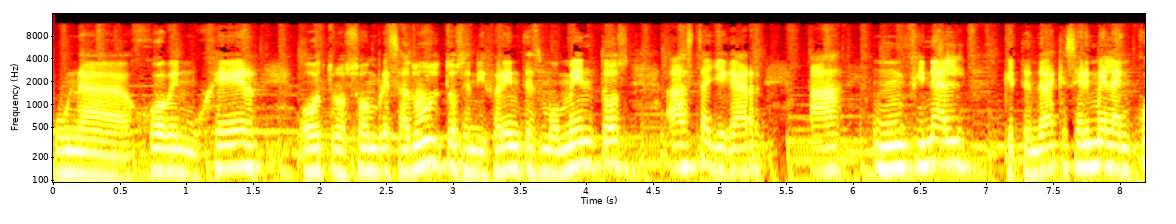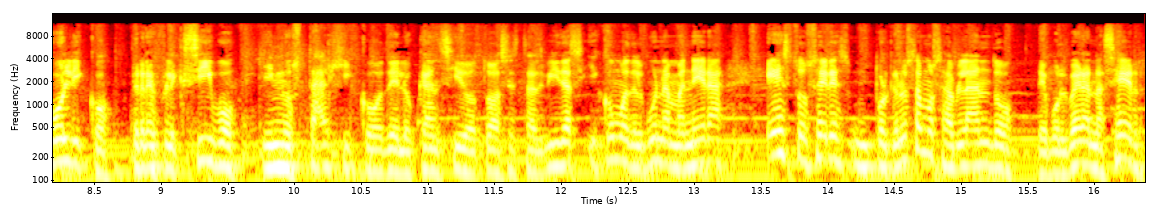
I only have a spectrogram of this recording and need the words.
una joven mujer, otros hombres adultos en diferentes momentos, hasta llegar a un final que tendrá que ser melancólico, reflexivo y nostálgico de lo que han sido todas estas vidas y cómo de alguna manera estos seres, porque no estamos hablando de volver a nacer,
